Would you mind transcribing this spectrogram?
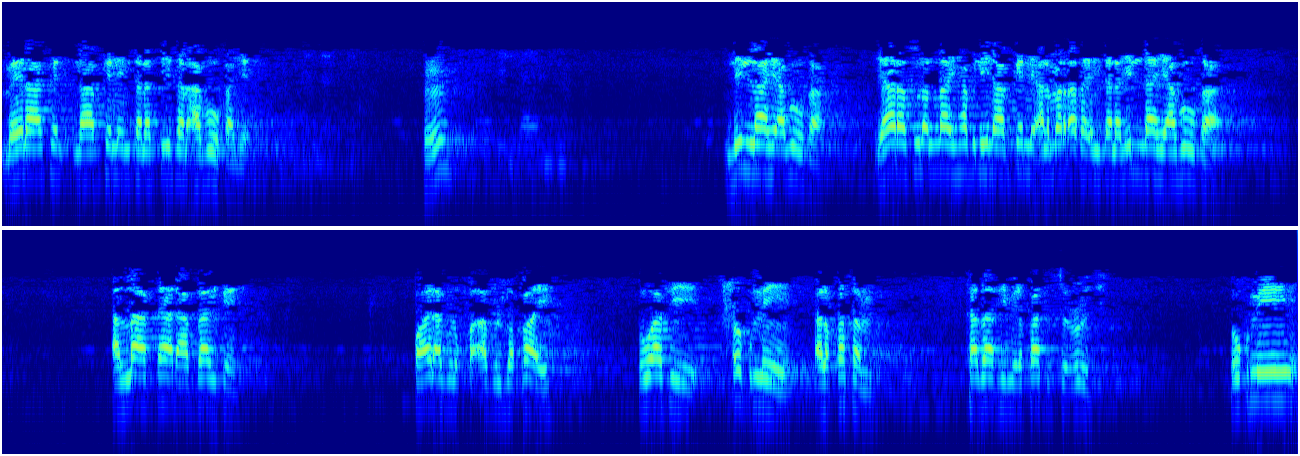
ما نأفكن انت لتيسا أبوك؟ جد لله أبوك. يا رسول الله هب لي نافكن المرأة انت لله أبوك. الله أفتاد أبانك. قال أبو البقاء هو في حكم القسم كذا في ملقات السعود. حكمي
